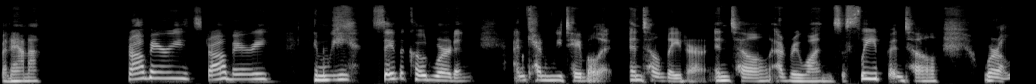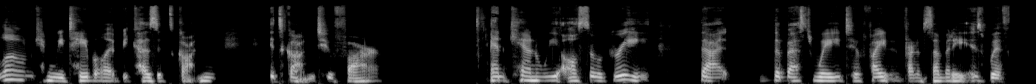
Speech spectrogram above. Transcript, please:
banana, strawberry, strawberry? Can we say the code word and, and can we table it until later, until everyone's asleep, until we're alone? Can we table it because it's gotten, it's gotten too far? And can we also agree that the best way to fight in front of somebody is with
